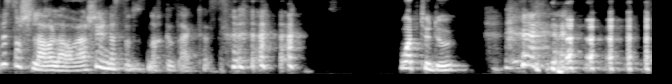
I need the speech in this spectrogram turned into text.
bist so schlau, Laura. Schön, dass du das noch gesagt hast. What to do?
